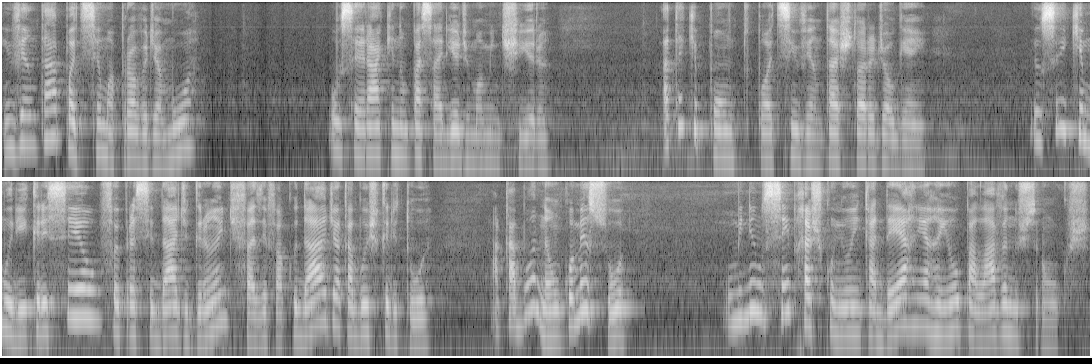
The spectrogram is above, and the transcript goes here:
Inventar pode ser uma prova de amor? Ou será que não passaria de uma mentira? Até que ponto pode se inventar a história de alguém? Eu sei que Muri cresceu, foi para a cidade grande fazer faculdade e acabou escritor. Acabou não, começou. O menino sempre rascunhou em caderno e arranhou palavra nos troncos.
